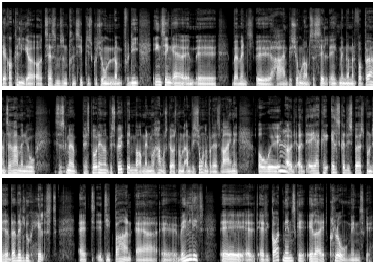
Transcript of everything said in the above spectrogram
jeg godt kan lide at, at tage som sådan en principdiskussion, om, fordi en ting er, øh, hvad man øh, har ambitioner om sig selv, ikke? men når man får børn, så har man jo, så skal man jo passe på dem og beskytte dem, og man har måske også nogle ambitioner på deres vegne. Og, øh, mm. og, og jeg kan elske det spørgsmål, det hedder, hvad vil du helst? At dit barn er øh, venligt, øh, er, er det et godt menneske, eller et klog menneske?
